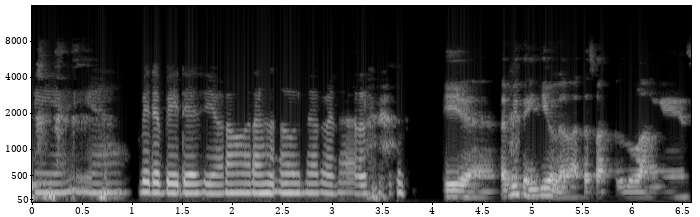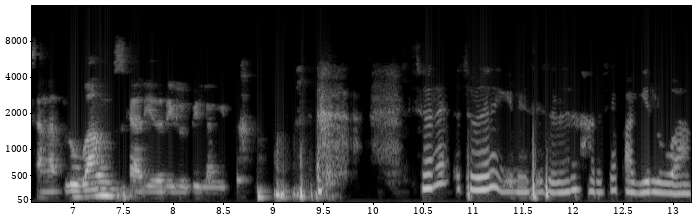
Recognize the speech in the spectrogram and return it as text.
Iya, iya. Beda-beda sih orang-orang. Oh, benar-benar. iya tapi thank you loh atas waktu luangnya sangat luang sekali dari lu bilang itu Sebenarnya, sebenarnya gini sih. Sebenarnya harusnya pagi luang.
